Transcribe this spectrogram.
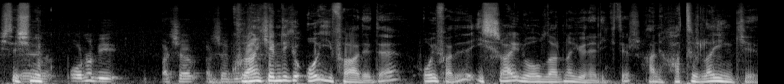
İşte şimdi Ee, onu bir aça, açabilir Kur'an-ı? Kerim'deki o ifadede o ifadede İsrail oğullarına yöneliktir. Hani hatırlayın ki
